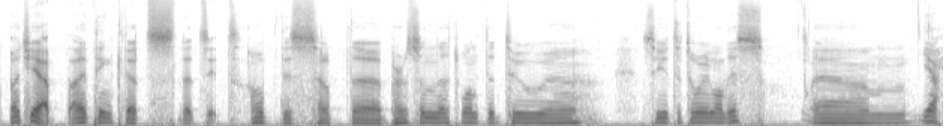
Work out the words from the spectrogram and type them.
but yeah, I think that's that's it. Hope this helped the person that wanted to uh, see a tutorial on this. Um, yeah.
